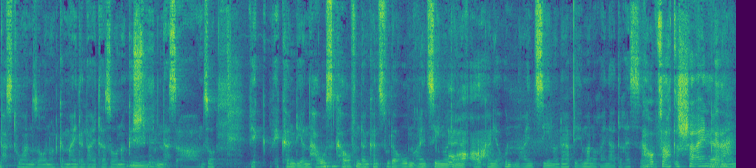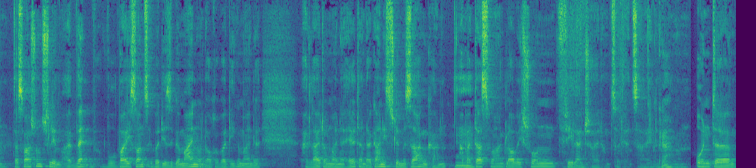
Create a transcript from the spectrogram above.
Pastorensohn und Gemeindeleitersohn und geschieden, das oh, und so. Wir, wir können dir ein Haus kaufen, dann kannst du da oben einziehen und deine Frau kann ja unten einziehen und dann habt ihr immer noch eine Adresse. Hauptsache das Schein, Ja, ja. das war schon schlimm. Äh, Wenn, wobei ich sonst über diese Gemeinde und auch über die Gemeindeleitung meiner Eltern da gar nichts Schlimmes sagen kann. Aber das waren, glaube ich, schon Fehlentscheidungen zu der Zeit. Und äh,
